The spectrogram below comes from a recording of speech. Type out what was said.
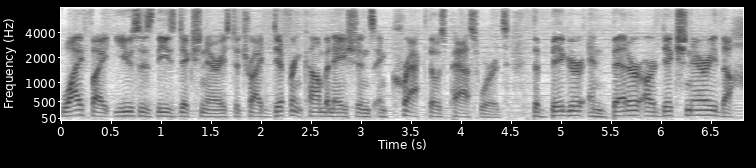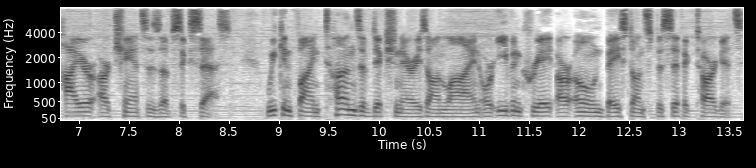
Wi-Fi uses these dictionaries to try different combinations and crack those passwords. The bigger and better our dictionary, the higher our chances of success. We can find tons of dictionaries online or even create our own based on specific targets.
